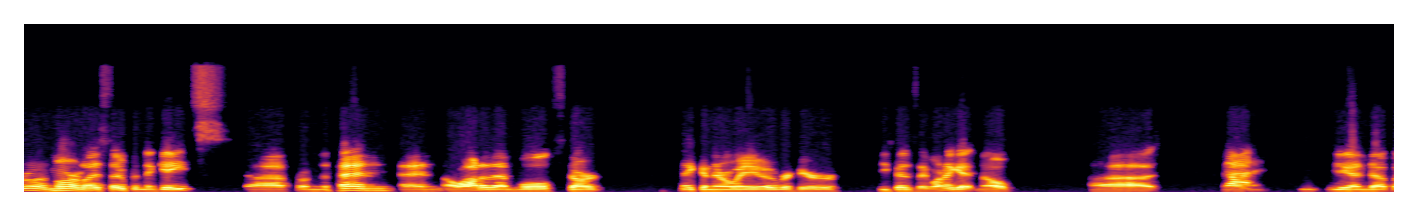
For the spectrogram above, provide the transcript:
more or less open the gates uh, from the pen, and a lot of them will start making their way over here because they want to get milk. Uh, Got it. You end up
